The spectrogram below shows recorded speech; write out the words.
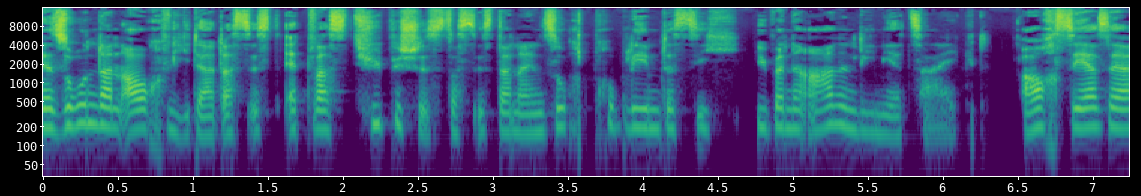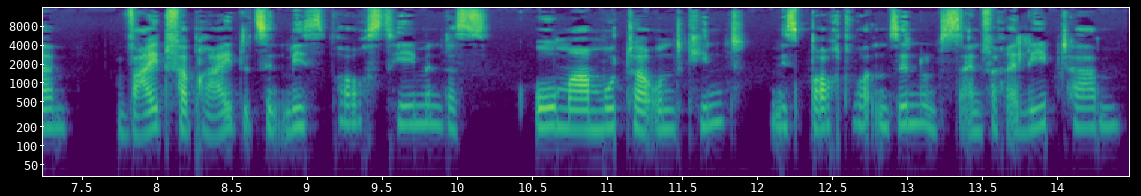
der Sohn dann auch wieder. Das ist etwas Typisches. Das ist dann ein Suchtproblem, das sich über eine Ahnenlinie zeigt. Auch sehr, sehr weit verbreitet sind Missbrauchsthemen, dass Oma, Mutter und Kind missbraucht worden sind und es einfach erlebt haben.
